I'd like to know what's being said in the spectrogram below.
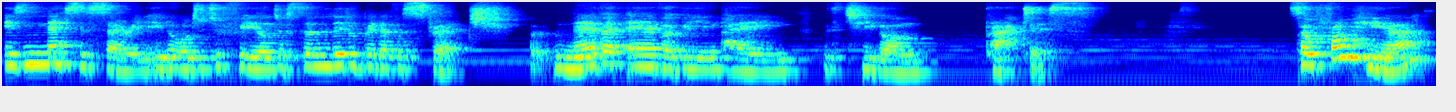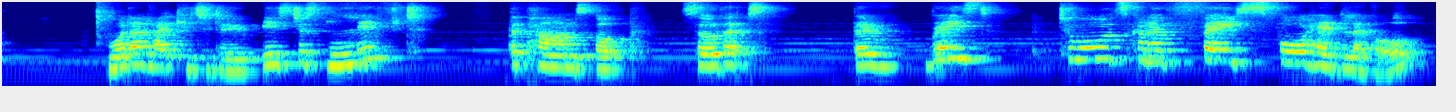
is necessary in order to feel just a little bit of a stretch, but never ever be in pain with Qigong practice. So from here, what I'd like you to do is just lift the palms up so that they're raised towards kind of face forehead level.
